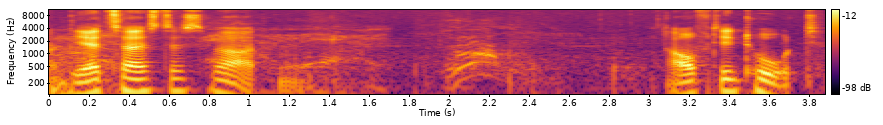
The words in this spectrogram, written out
Und jetzt heißt es warten. Auf den Tod.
